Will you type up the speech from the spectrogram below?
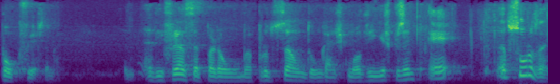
pouco fez também. A diferença para uma produção de um gajo como o Dias, por exemplo, é absurda.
